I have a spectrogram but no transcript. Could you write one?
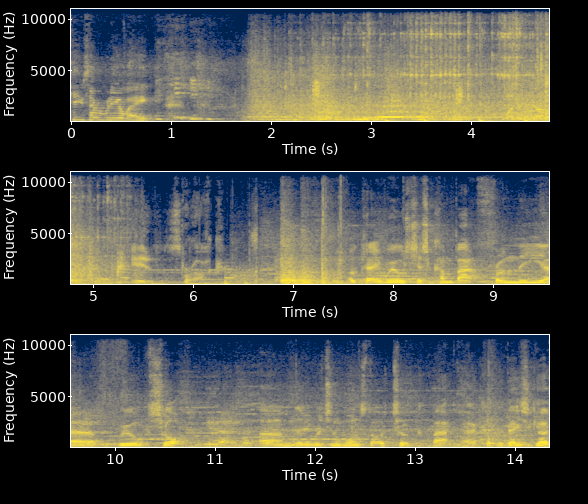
Keeps everybody awake. is Brock. Okay, wheels just come back from the uh, wheel shop. Um, the original ones that I took back a couple of days ago.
